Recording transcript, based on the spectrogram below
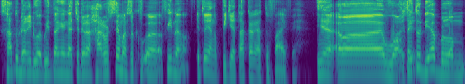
satu dari dua bintang yang nggak cedera harusnya masuk uh, final. Itu yang PJ Tucker at the five ya. Ya, uh, waktu Oh, itu dia belum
